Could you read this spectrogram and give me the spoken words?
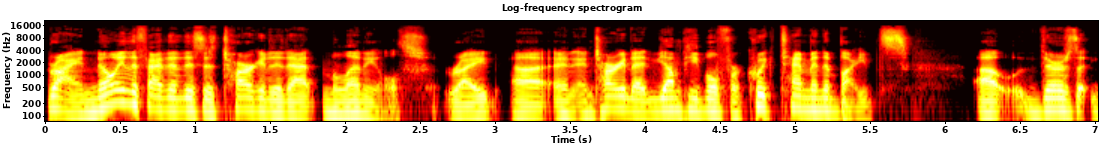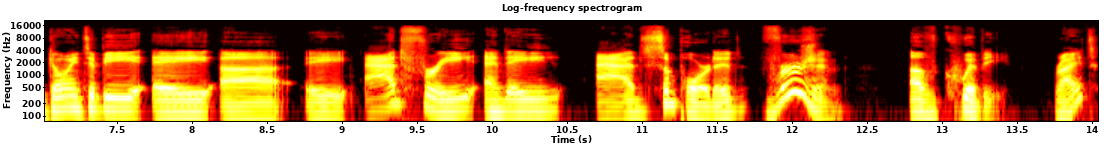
Brian, knowing the fact that this is targeted at millennials, right, uh, and, and targeted at young people for quick ten minute bites, uh, there's going to be a uh, a ad free and a ad supported version of Quibi, right?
